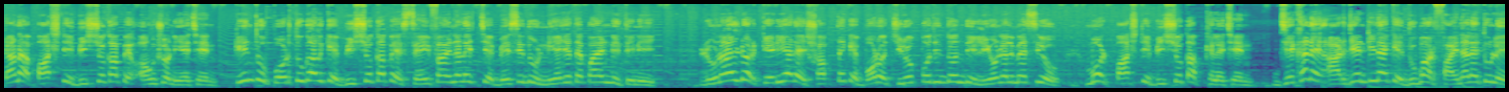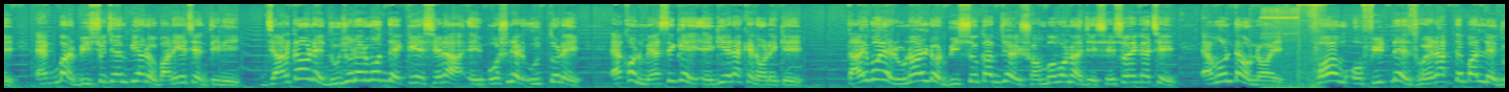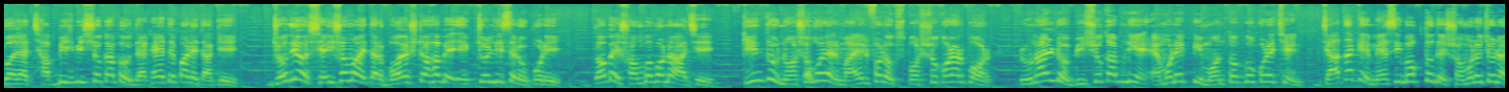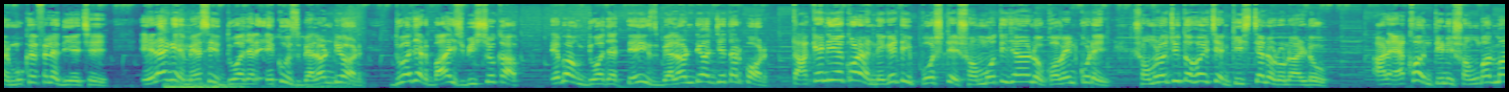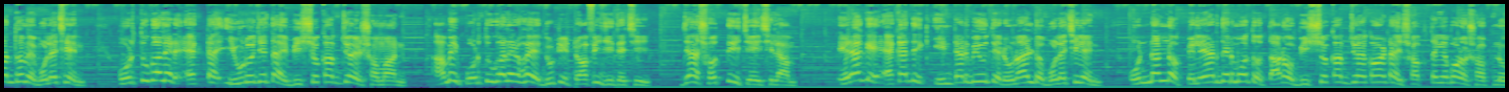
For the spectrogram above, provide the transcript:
টানা পাঁচটি বিশ্বকাপে অংশ নিয়েছেন। কিন্তু পর্তুগালকে বিশ্বকাপে সেমিফাইনালের চেয়ে বেশি দূর নিয়ে যেতে পারেননি তিনি। রোনাল্ডোর কেরিয়ারে সবথেকে বড় চিরপ্রতিদ্বন্দ্বী লিওনেল মেসিও মোট পাঁচটি বিশ্বকাপ খেলেছেন, যেখানে আর্জেন্টিনাকে দুবার ফাইনালে তুলে একবার বিশ্ব চ্যাম্পিয়নও বানিয়েছেন তিনি। যার কারণে দুজনের মধ্যে কে সেরা এই প্রশ্নের উত্তরে এখন মেসিকেই এগিয়ে রাখেন অনেকে। তাই বলে রোনাল্ডোর বিশ্বকাপ জয়ের সম্ভাবনা যে শেষ হয়ে গেছে, এমনটাও নয়। ফর্ম ও ফিটনেস ধরে রাখতে পারলে দু বিশ্বকাপেও দেখা যেতে পারে তাকে। যদিও সেই সময় তার বয়সটা হবে একচল্লিশের ওপরে, তবে সম্ভাবনা আছে। কিন্তু নশো গোলের মাইল ফলক স্পর্শ করার পর, রোনাল্ডো বিশ্বকাপ নিয়ে এমন একটি মন্তব্য করেছেন, যা তাকে মেসি ভক্তদের সমালোচনার মুখে ফেলে দিয়েছে। এর আগে মেসি দু হাজার একুশ ব্যালন্ডিয়র দু বিশ্বকাপ এবং দু হাজার তেইশ ব্যালন্ডিয়র জেতার পর তাকে নিয়ে করা নেগেটিভ পোস্টে সম্মতি জানানো, কমেন্ট করে সমালোচিত হয়েছেন ক্রিশ্চিয়ানো রোনাল্ডো আর এখন তিনি সংবাদ মাধ্যমে বলেছেন, পর্তুগালের একটা ইউরো জেতায় বিশ্বকাপ জয়ের সমান। আমি পর্তুগালের হয়ে দুটি ট্রফি জিতেছি, যা সত্যিই চেয়েছিলাম। এর আগে একাধিক ইন্টারভিউতে রোনাল্ডো বলেছিলেন অন্যান্য প্লেয়ারদের মতো তারও বিশ্বকাপ জয় করাটাই সবথেকে বড় স্বপ্ন।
